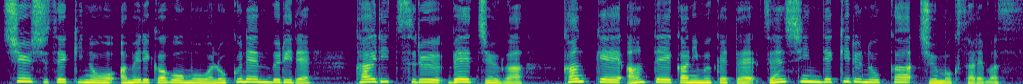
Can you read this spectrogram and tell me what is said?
習主席のアメリカ訪問は6年ぶりで対立する米中が関係安定化に向けて前進できるのか注目されます。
